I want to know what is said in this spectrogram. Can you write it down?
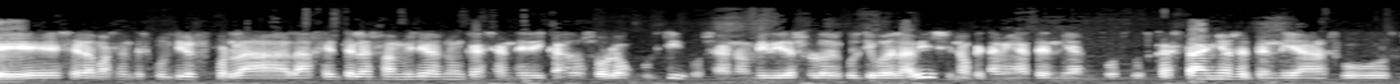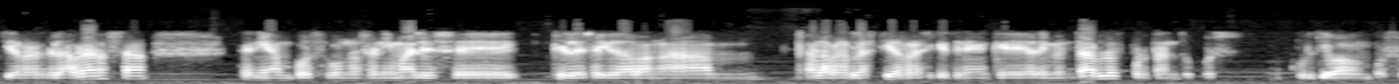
Eh, se dan bastantes cultivos por la, la gente, las familias nunca se han dedicado solo a un cultivo, o sea, no han vivido solo del cultivo de la vid, sino que también atendían pues, sus castaños, atendían sus tierras de labranza, tenían pues unos animales eh, que les ayudaban a labrar las tierras y que tenían que alimentarlos, por tanto, pues cultivaban pues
